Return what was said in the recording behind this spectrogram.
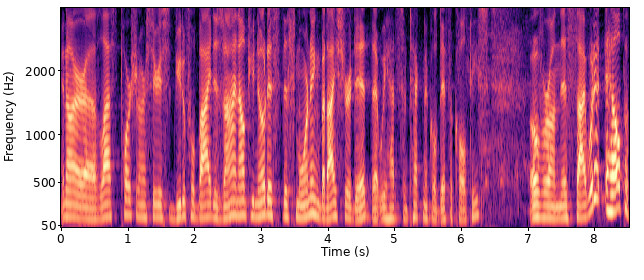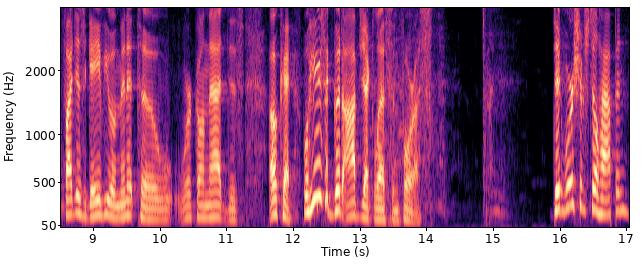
in our uh, last portion of our series, Beautiful by Design. I don't know if you noticed this morning, but I sure did, that we had some technical difficulties over on this side. Would it help if I just gave you a minute to work on that? Just okay. Well, here's a good object lesson for us. Did worship still happen?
